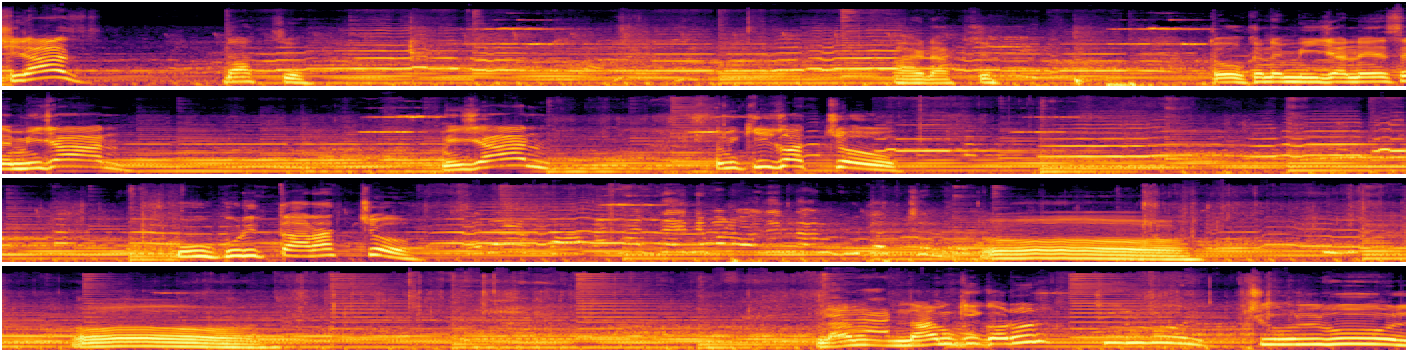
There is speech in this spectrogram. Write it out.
সিরাজ? ডাকছে। ভাই ডাকছে। তো ওখানে মিজানে এসে, মিজান! মিজান! তুমি কি করছ? কুকুরি তাড়াচ্ছ? ও ও। নাম নাম কি গরুর? চুলবুল। চুলবুল।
